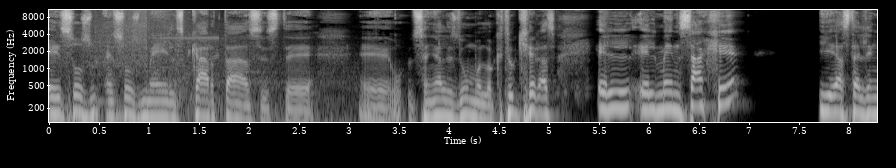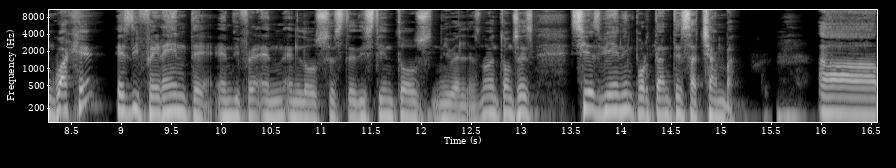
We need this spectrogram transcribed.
esos, esos mails, cartas, este, eh, señales de humo, lo que tú quieras, el, el mensaje y hasta el lenguaje es diferente en, en, los este, distintos niveles, ¿no? Entonces, sí es bien importante esa chamba. Ah,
